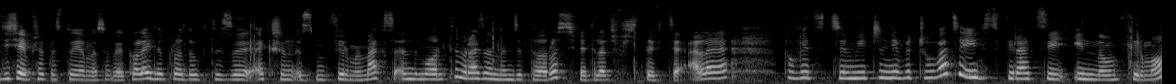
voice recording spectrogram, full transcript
Dzisiaj przetestujemy sobie kolejny produkt z Action z firmy Max More. Tym razem będzie to rozświetlacz w sztywcie, ale powiedzcie mi, czy nie wyczuwacie inspiracji inną firmą?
